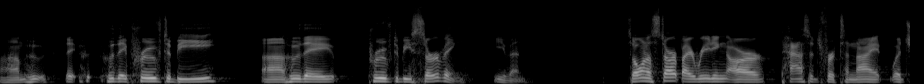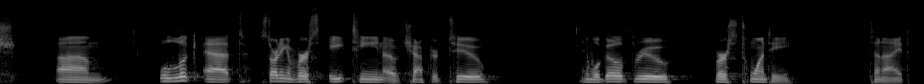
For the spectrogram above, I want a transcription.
um, who, they, who they prove to be, uh, who they prove to be serving, even. So I want to start by reading our passage for tonight, which um, we'll look at starting at verse 18 of chapter 2, and we'll go through verse 20 tonight.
